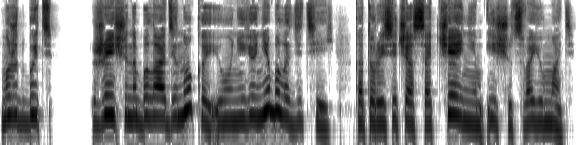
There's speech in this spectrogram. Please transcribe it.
Может быть, Женщина была одинокой, и у нее не было детей, которые сейчас с отчаянием ищут свою мать.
